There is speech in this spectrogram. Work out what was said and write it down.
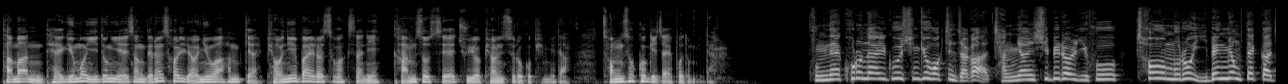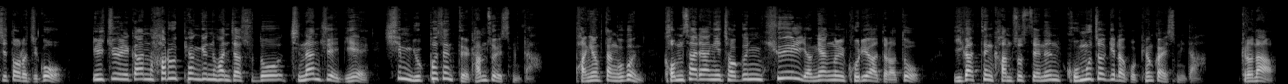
다만 대규모 이동이 예상되는 설 연휴와 함께 변이 바이러스 확산이 감소세의 주요 변수로 꼽힙니다. 정석호 기자의 보도입니다. 국내 코로나19 신규 확진자가 작년 11월 이후 처음으로 200명대까지 떨어지고 일주일간 하루 평균 환자 수도 지난주에 비해 16% 감소했습니다. 방역당국은 검사량이 적은 휴일 영향을 고려하더라도 이 같은 감소세는 고무적이라고 평가했습니다. 그러나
